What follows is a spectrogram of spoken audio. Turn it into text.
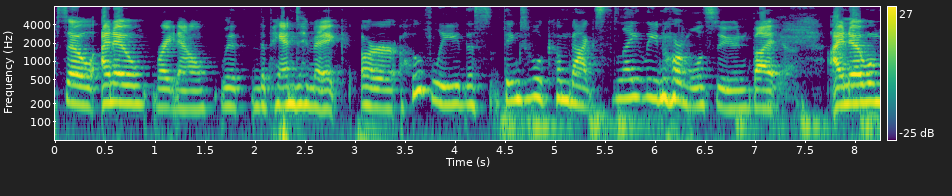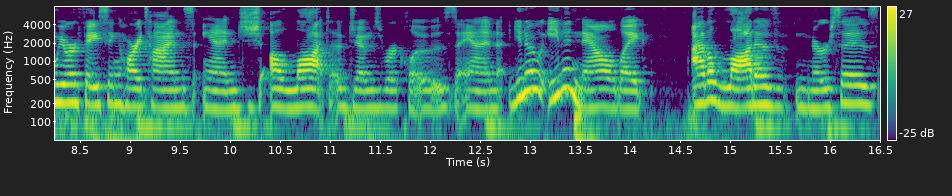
so I know right now with the pandemic, or hopefully this things will come back slightly normal soon. But I know when we were facing hard times and a lot of gyms were closed, and you know even now like. I have a lot of nurses,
